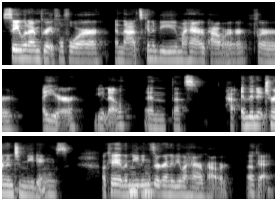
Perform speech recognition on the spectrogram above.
say what I'm grateful for and that's going to be my higher power for a year, you know. And that's how and then it turned into meetings. Okay, the meetings mm-hmm. are going to be my higher power. Okay.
